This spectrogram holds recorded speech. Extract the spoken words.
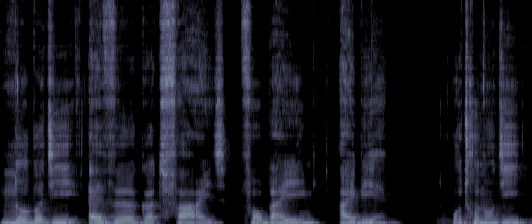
Nobody ever got fired for buying IBM. Autrement dit,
